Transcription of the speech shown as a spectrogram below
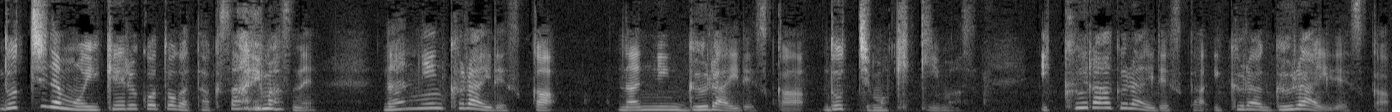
どっちでもいけることがたくさんありますね。何人くらいですか？何人ぐらいですか？どっちも聞きます。いくらぐらいですか？いくらぐらいですか？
